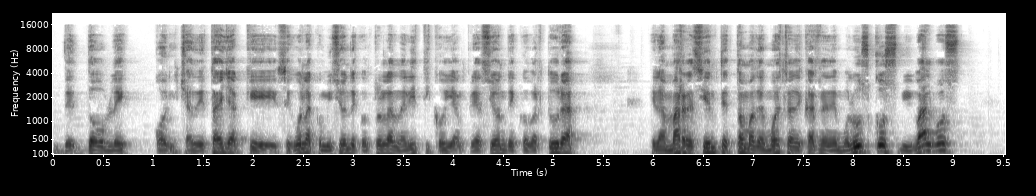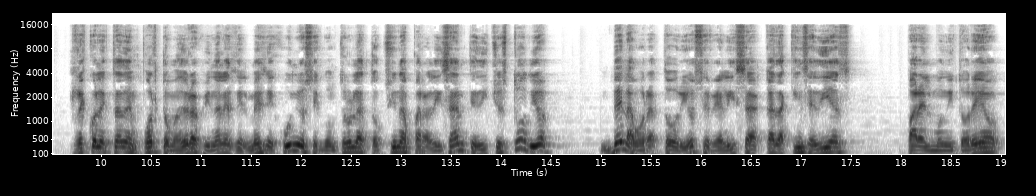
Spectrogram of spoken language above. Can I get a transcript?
de doble concha. Detalla que, según la Comisión de Control Analítico y Ampliación de Cobertura, en la más reciente toma de muestra de carne de moluscos bivalvos, recolectada en Puerto Madero a finales del mes de junio, se encontró la toxina paralizante. Dicho estudio de laboratorio se realiza cada 15 días para el monitoreo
